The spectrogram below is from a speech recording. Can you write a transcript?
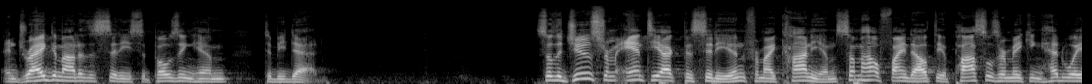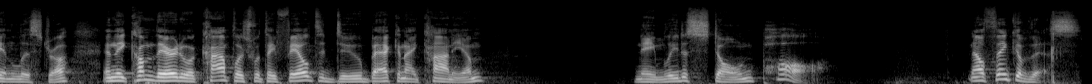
and dragged him out of the city, supposing him to be dead. So the Jews from Antioch Pisidian, from Iconium, somehow find out the apostles are making headway in Lystra, and they come there to accomplish what they failed to do back in Iconium, namely to stone Paul. Now think of this.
